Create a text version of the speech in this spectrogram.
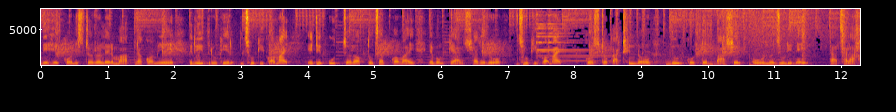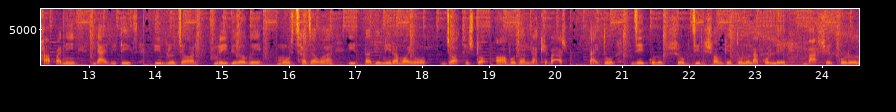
দেহে কোলেস্টেরলের মাত্রা কমিয়ে হৃদরোগের ঝুঁকি কমায়। এটি উচ্চ রক্তচাপ কমায় এবং ক্যান্সারেরও ঝুঁকি কমায়। কোষ্ঠকাঠিন্য দূর করতে বাঁশের কোনো জুড়ি নেই। তাছাড়া হাঁপানি, ডায়াবেটিস, তীব্র জ্বর মৃগরোগে মূর্ছা যাওয়া ইত্যাদি নিরাময়েও যথেষ্ট অবদান রাখে বাস। তাই তো যে কোনো সবজির সঙ্গে তুলনা করলে বাঁশের কোরল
